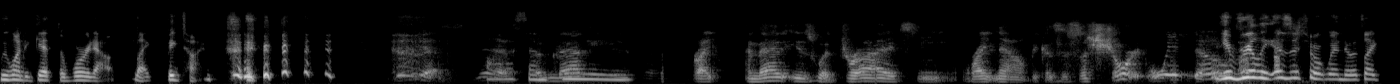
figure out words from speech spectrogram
we want to get the word out like big time. yes. Yes. Awesome. And that is, uh, right and that is what drives me right now because it's a short window. It really is a short window. It's like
